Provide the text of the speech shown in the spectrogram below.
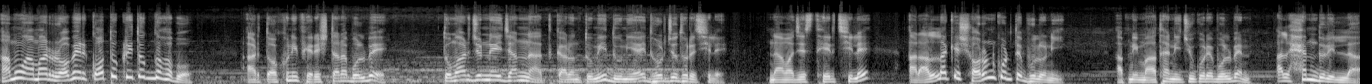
আমু আমার রবের কত কৃতজ্ঞ হব। আর তখনই ফেরেশতারা বলবে, তোমার জন্য এই জান্নাত, কারণ তুমি দুনিয়ায় ধৈর্য ধরেছিলে। নামাজে স্থির ছিলে, আর আল্লাহকে স্মরণ করতে ভুলনি। আপনি মাথা নিচু করে বলবেন, আলহামদুলিল্লাহ,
